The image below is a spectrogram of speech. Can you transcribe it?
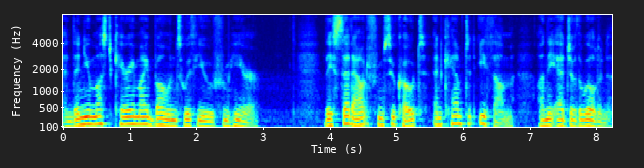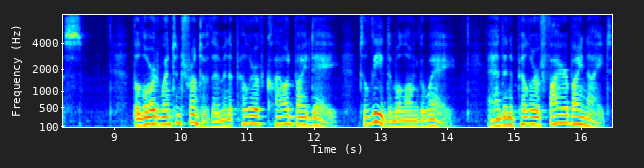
and then you must carry my bones with you from here. They set out from Sukkot and camped at Etham, on the edge of the wilderness. The Lord went in front of them in a pillar of cloud by day to lead them along the way, and in a pillar of fire by night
